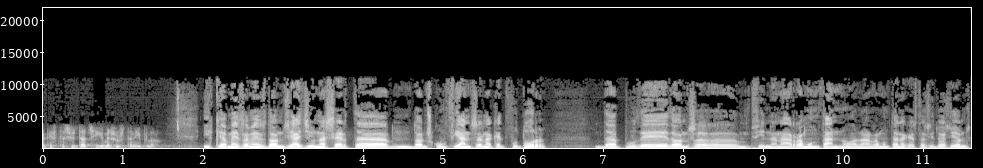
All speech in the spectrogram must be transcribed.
aquesta ciutat sigui més sostenible. I que, a més a més, doncs, hi hagi una certa doncs, confiança en aquest futur, de poder doncs, eh, en fi, anar remuntant, no? anar remuntant aquestes situacions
